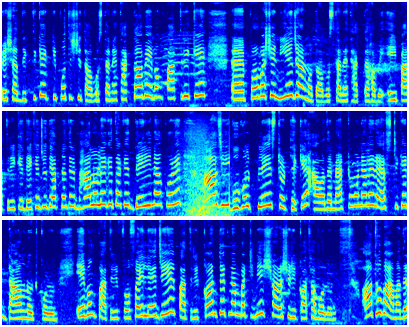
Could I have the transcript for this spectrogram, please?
পেশার দিক থেকে একটি প্রতিষ্ঠিত অবস্থানে থাকতে হবে এবং পাত্রীকে প্রবাসে নিয়ে যাওয়ার মতো অবস্থানে থাকতে হবে। এই পাত্রীকে দেখে যদি আপনাদের ভালো লেগে থাকে, দেরি না করে আজই গুগল প্লে স্টোর থেকে আমাদের ম্যাট্রোমোনালের অ্যাপসটিকে ডাউনলোড করুন এবং পাত্রীর প্রোফাইলে যেয়ে পাত্রীর কন্ট্যাক্ট নাম্বারটি নিয়ে সরাসরি কথা বলুন অথবা আমাদের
